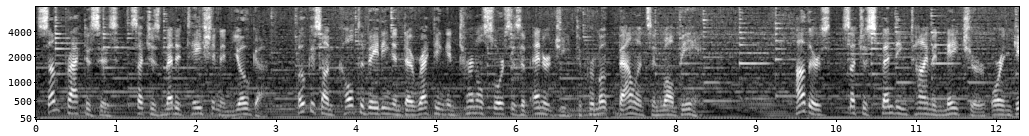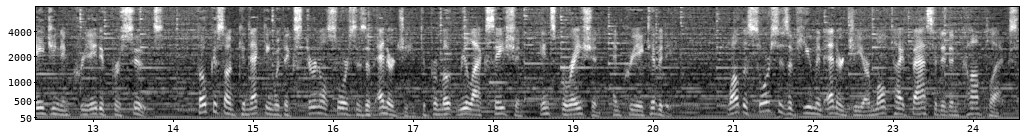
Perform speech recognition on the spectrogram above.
Some practices, such as meditation and yoga, focus on cultivating and directing internal sources of energy to promote balance and well-being. Others, such as spending time in nature or engaging in creative pursuits, focus on connecting with external sources of energy to promote relaxation, inspiration, and creativity. While the sources of human energy are multifaceted and complex,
